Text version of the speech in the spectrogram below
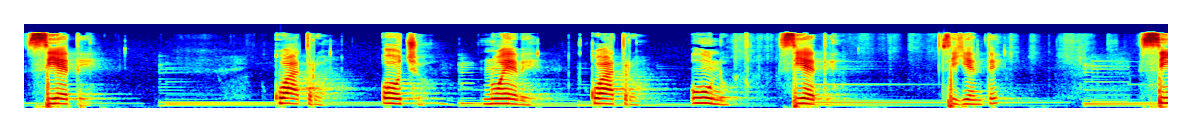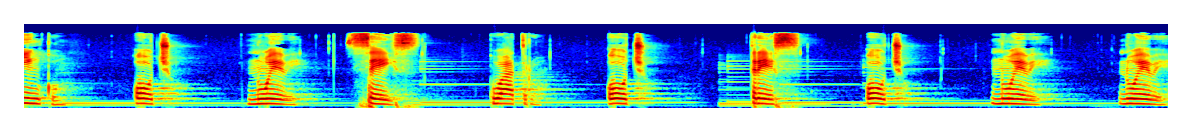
7, 4, 8, 9, 4, 1, 7. Siguiente. 5, 8, 9, 6, 4, 8, 3, 8, 9, 9,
